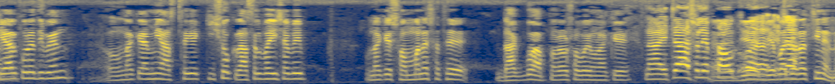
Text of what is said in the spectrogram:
শেয়ার করে দিবেন। ওনাকে আমি আজ থেকে কৃষক রাসেল ভাই হিসাবে ওনাকে সম্মানের সাথে ডাকবো আপনারাও সবাই ওনাকে না এটা আসলে প্রাউড যে- যে যারা চিনেন,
